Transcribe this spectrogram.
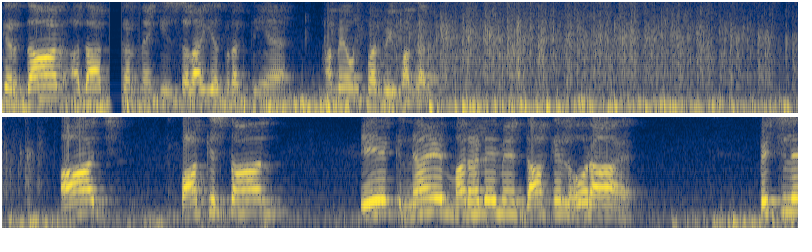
کردار ادا کرنے کی صلاحیت رکھتی ہیں۔ ہمیں ان پر بھی فخر ہے۔ آج پاکستان ایک نئے مرحلے میں داخل ہو رہا ہے۔ پچھلے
